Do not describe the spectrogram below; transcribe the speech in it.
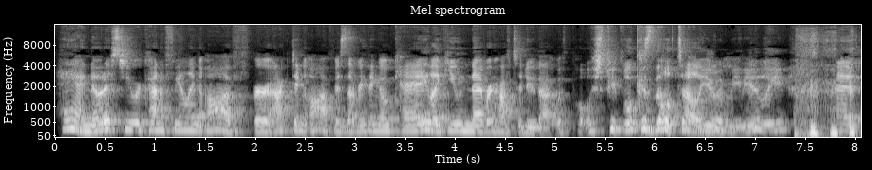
hey, I noticed you were kind of feeling off or acting off. Is everything okay? Like, you never have to do that with Polish people because they'll tell you immediately. And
